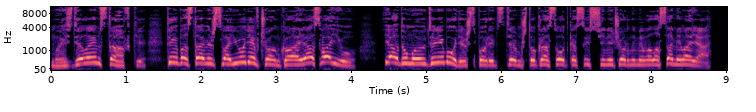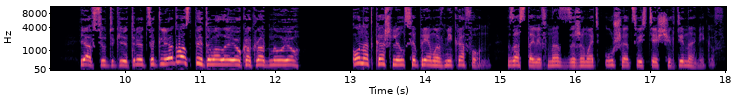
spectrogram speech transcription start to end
Мы сделаем ставки. Ты поставишь свою девчонку, а я свою. Я думаю, ты не будешь спорить с тем, что красотка с сине-черными волосами моя. Я все-таки тридцать лет воспитывал ее как родную». Он откашлялся прямо в микрофон, заставив нас зажимать уши от свистящих динамиков.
